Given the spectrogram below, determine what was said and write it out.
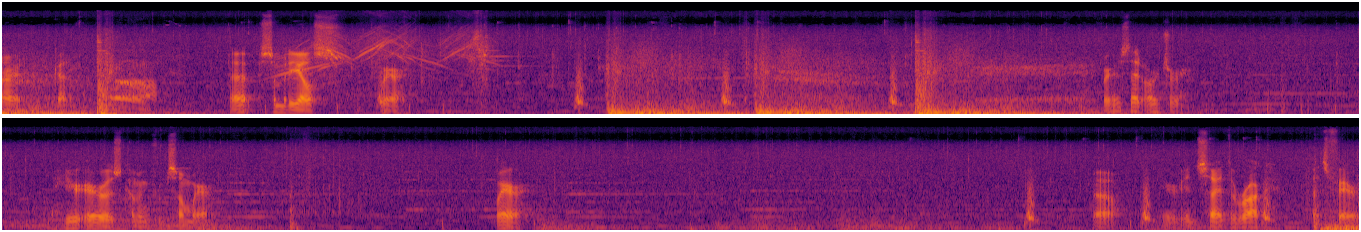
Alright, got him. Uh, somebody else. Where? Where is that archer? hear arrows coming from somewhere. Where? Oh, they're inside the rock. That's fair.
